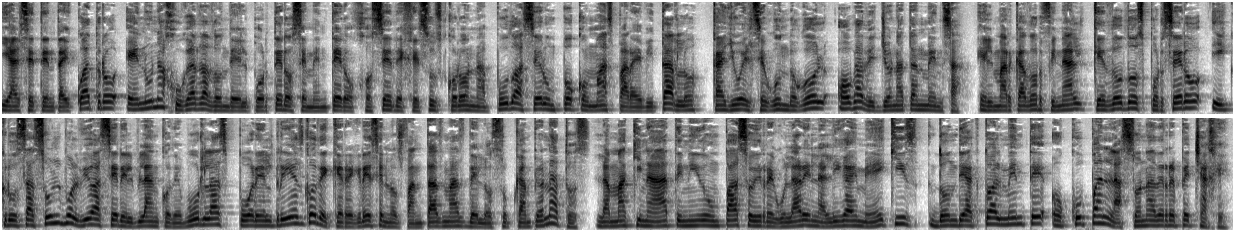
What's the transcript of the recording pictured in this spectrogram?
y al 74, en una jugada donde el portero cementero José de Jesús Corona pudo hacer un poco más para evitarlo, cayó el segundo gol, obra de Jonathan Mensa. El marcador final quedó 2 por 0 y Cruz Azul volvió a ser el blanco de burlas por el riesgo de que regresen los fantasmas de los subcampeonatos. La máquina ha tenido un paso irregular en la Liga MX, donde actualmente ocupan la zona de repechaje.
